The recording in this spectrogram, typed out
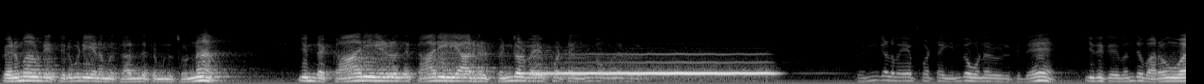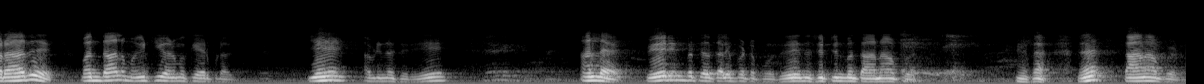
பெருமானுடைய திருவடியை நம்ம சார்ந்துட்டோம்னு சொன்னா இந்த காரிகள் காரிகையார்கள் பெண்கள் வயப்பட்ட இன்ப உணர்வு. பெண்கள் வயப்பட்ட இன்ப உணர்வு இருக்குதே. இதுக்கு வந்து வரவும் வராது. வந்தாலும் மகிழ்ச்சியும் நமக்கு ஏற்படாது. ஏன்? அப்படின்னா சரி அல்ல பேரின்பத்தில் தலைப்பட்ட போது இந்த சிற்றின்பம் தானா போயிடும். அஹ், தானா போயிடும்.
